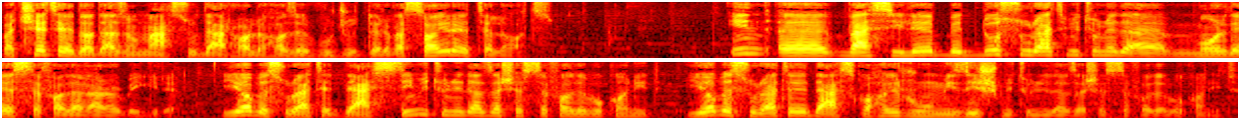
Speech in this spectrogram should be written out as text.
و چه تعداد از اون محصول در حال حاضر وجود داره؟ و سایر اطلاعات. این وسیله به دو صورت می‌تونه در مورد استفاده قرار بگیره. یا به صورت دستی می‌تونید ازش استفاده بکنید یا به صورت دستگاه های رومیزیش می‌تونید ازش استفاده بکنید.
